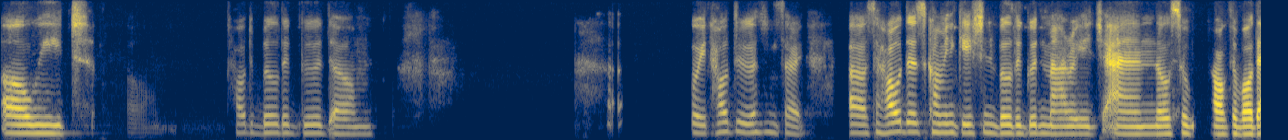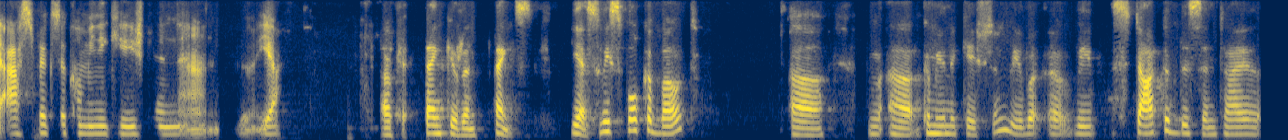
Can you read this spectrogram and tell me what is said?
uh we t- um, how to build a good um wait how to I'm sorry. Uh so how does communication build a good marriage? And also we talked about the aspects of communication and uh, yeah Okay. Thank you, Ren. Thanks. Yes, we spoke about uh, uh, communication. We were uh, we started this entire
